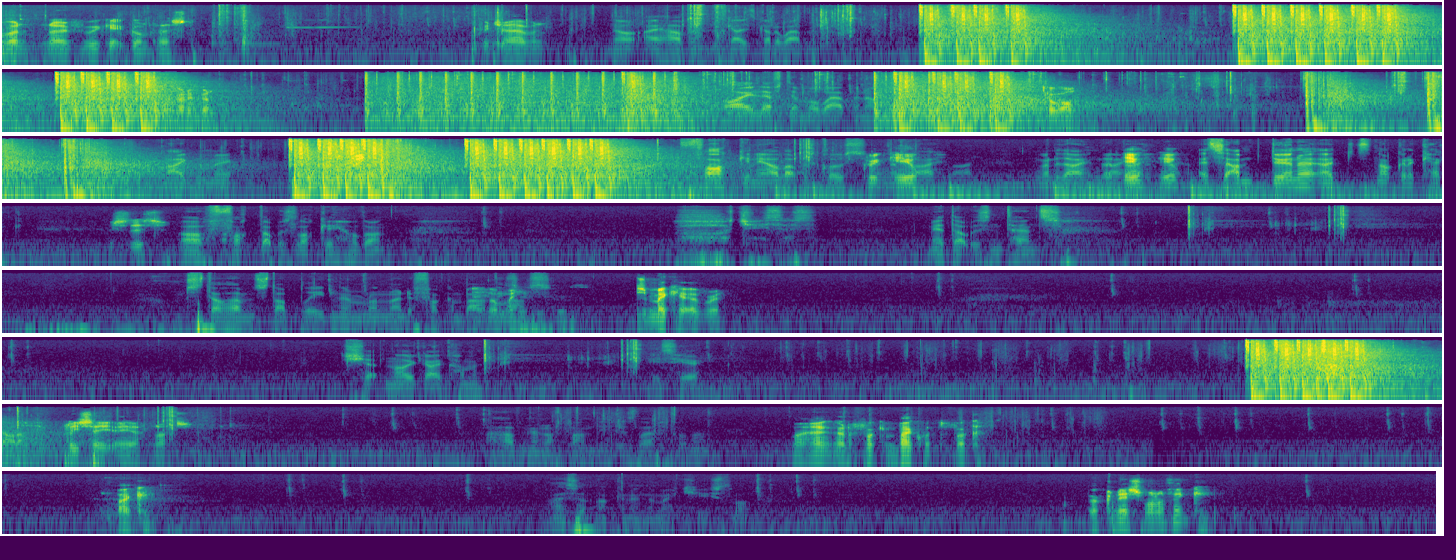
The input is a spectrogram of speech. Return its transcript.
won't know if we get gun first. Which I haven't. No, I haven't. The guy's got a weapon. I've got a gun. Oh, I left him a weapon. Go on. Magnum, mate. Fucking hell, that was close. Quick I'm heal. die. I'm gonna die. I'm gonna Heal, die. heal. It's, I'm doing it. It's not gonna kick. What's this? Oh fuck, that was lucky. Hold on. Oh Jesus, mate, that was intense. I'm still haven't stopped bleeding. I'm running out of fucking bandages. Does it make it over? Shit, another guy coming. He's here. Please say yeah, nuts. I haven't enough bandages left. Hold on. My, I ain't got a fucking back, what the fuck? Back. Why is that not going into my Q slot? Recognition one, I think?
